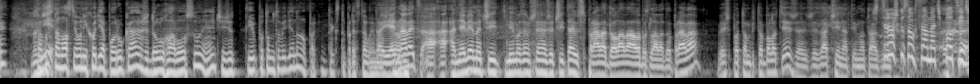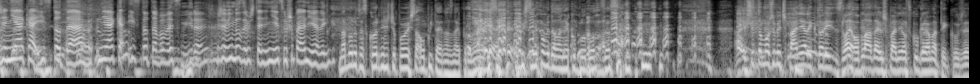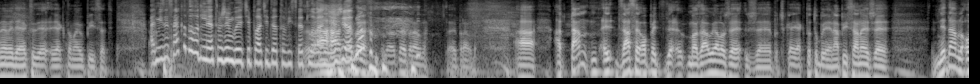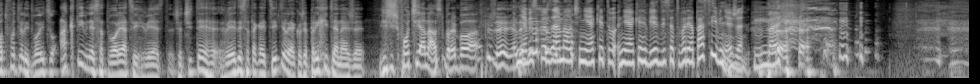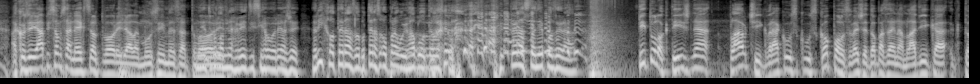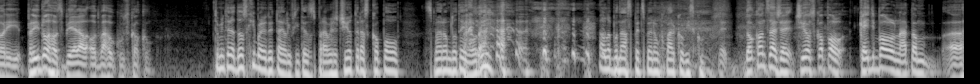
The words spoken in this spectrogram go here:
no tam, tam vlastne oni chodia po rukách, že dolu hlavou sú, nie? Čiže tí potom to vidia naopak. Tak si to predstavujem. To je jedna vec a, a, a nevieme, či mimozemšťania, že čítajú správa doľava alebo zľava doprava. Vieš, potom by to bolo tiež, že, že začína tým otázkom. Trošku som chcela mať pocit, že nejaká istota, nejaká istota vo vesmíre, že mimozemšťania nie sú Španieli. Na budúce skôr než čo povieš, sa opýtaj nás najprv, aby si, aby si nepovedala nejakú blbosť zase. A ešte to môžu byť Španieli, ktorí zle ovládajú španielskú gramatiku, že nevedia, jak, jak to majú písať. A my sme sa ako dohodli na tom, že mi budete platiť za to vysvetľovanie? Aha, žiadno? To, no, to je pravda. To je pravda. A, a tam e, zase opäť e, ma zaujalo, že, že počkaj, jak to tu bude napísané, že nedávno odfotili dvojicu aktívne sa tvoriacich hviezd. Že či tie hviezdy sa tak aj cítili akože prichytené, že Ježiš, fotia nás preboha. Že ja Mňa by skôr zaujímalo, či nejaké, tvo- nejaké hviezdy sa tvoria pasívne, že? Akože ja by som sa nechcel tvoriť, ale musíme sa tvoriť. Nie, podľa mňa hviezdy si hovoria, že rýchlo teraz, lebo teraz opravujú Hubble teleskop. teraz sa nepozerá. Titulok týždňa Plavčík v Rakúsku skopol z veže do bazéna mladíka, ktorý pridlho zbieral odvahu ku skoku. Tu mi teda dosť chýbajú detaily v tejto správe, že či ho teraz kopol smerom do tej vody, alebo naspäť smerom k parkovisku. Dokonca, že či ho skopol keď bol na tom uh,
